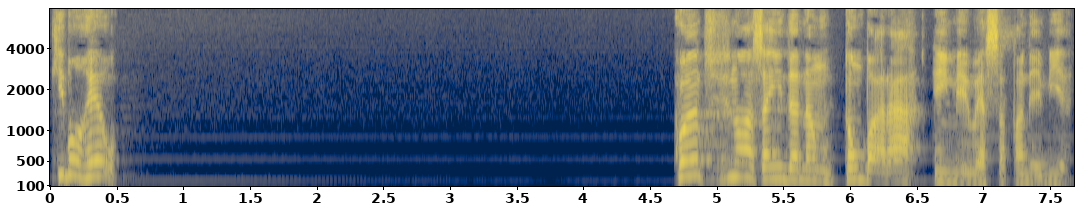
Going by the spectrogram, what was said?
que morreu. Quantos de nós ainda não tombará em meio a essa pandemia?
